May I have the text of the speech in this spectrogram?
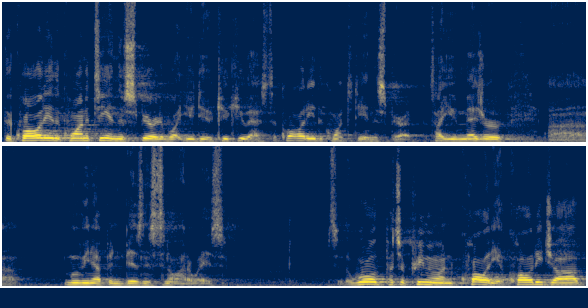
the quality, the quantity, and the spirit of what you do. QQS, the quality, the quantity, and the spirit. That's how you measure uh, moving up in business in a lot of ways. So the world puts a premium on quality, a quality job,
